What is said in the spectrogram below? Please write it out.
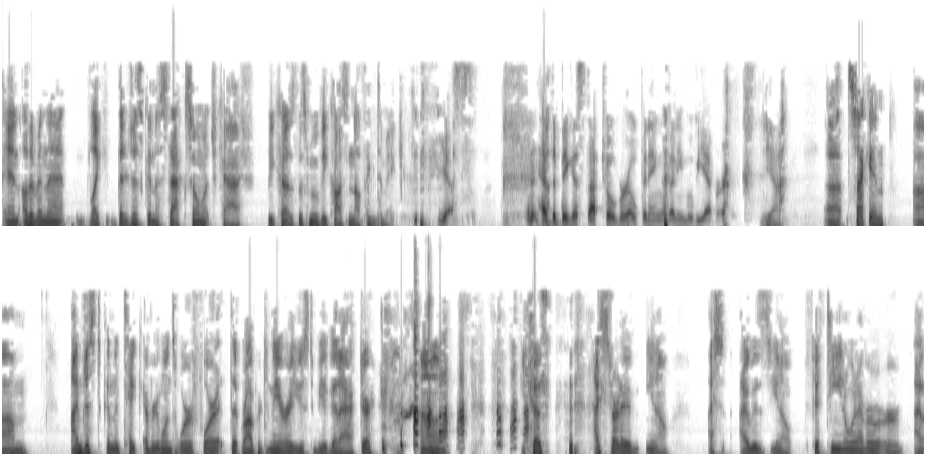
and other than that, like, they're just gonna stack so much cash because this movie cost nothing to make. Yes. And it had the biggest October opening of any movie ever. yeah. Uh, second, um, I'm just gonna take everyone's word for it that Robert De Niro used to be a good actor. um, because I started, you know, I, I was, you know, 15 or whatever, or I,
